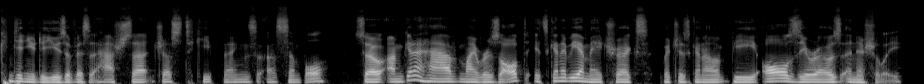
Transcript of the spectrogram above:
continue to use a visit hash set just to keep things uh, simple. So I'm going to have my result. It's going to be a matrix, which is going to be all zeros initially.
